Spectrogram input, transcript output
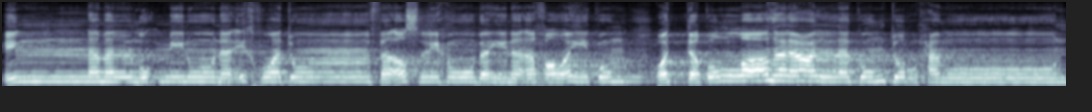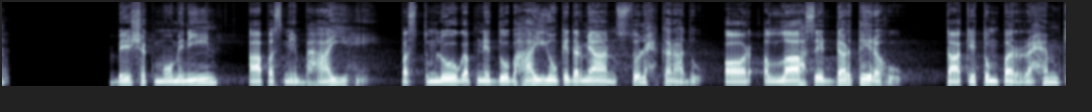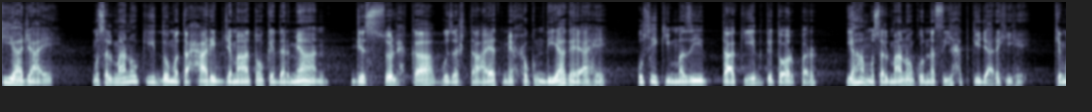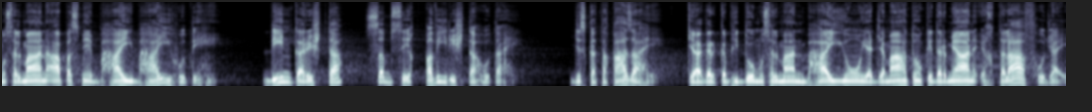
انما المؤمنون اخوة فاصلحوا بين اخويكم واتقوا الله لعلكم ترحمون. بے شک مومنین آپس میں بھائی ہیں، پس تم لوگ اپنے دو بھائیوں کے درمیان صلح کرا دو اور اللہ سے ڈرتے رہو تاکہ تم پر رحم کیا جائے۔ مسلمانوں کی دو متحارب جماعتوں کے درمیان جس صلح کا گزشتہ آیت میں حکم دیا گیا ہے، اسی کی مزید تاکید کے طور پر یہاں مسلمانوں کو نصیحت کی جا رہی ہے کہ مسلمان آپس میں بھائی بھائی ہوتے ہیں۔ دین کا رشتہ سب سے قوی رشتہ ہوتا ہے، جس کا تقاضا ہے کہ اگر کبھی دو مسلمان بھائیوں یا جماعتوں کے درمیان اختلاف ہو جائے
